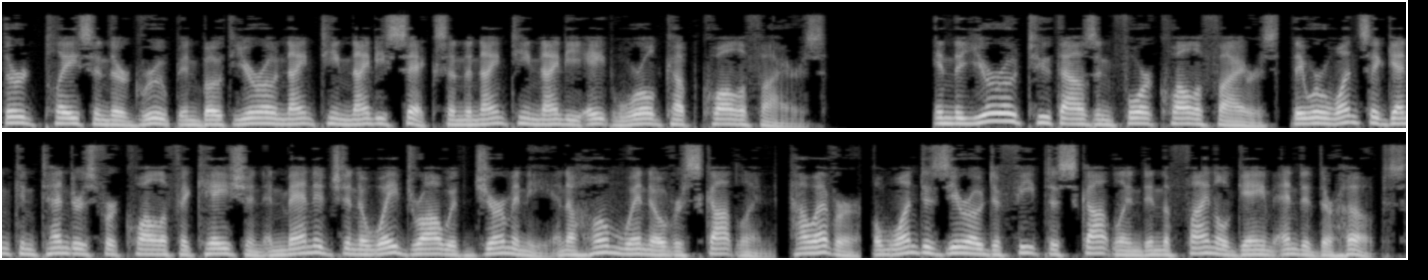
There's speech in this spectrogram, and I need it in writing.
third place in their group in both Euro 1996 and the 1998 World Cup qualifiers. In the Euro 2004 qualifiers, they were once again contenders for qualification and managed an away draw with Germany and a home win over Scotland, however, a 1–0 defeat to Scotland in the final game ended their hopes.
